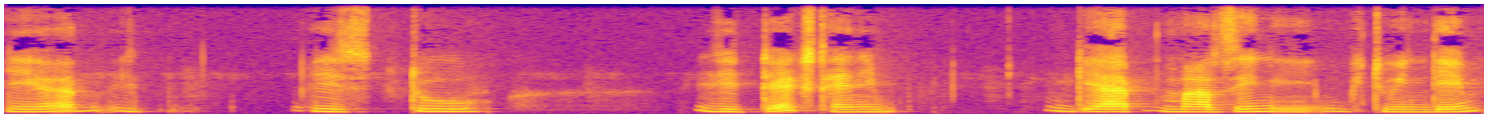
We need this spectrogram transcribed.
Here it is to the text and gap margin between them.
